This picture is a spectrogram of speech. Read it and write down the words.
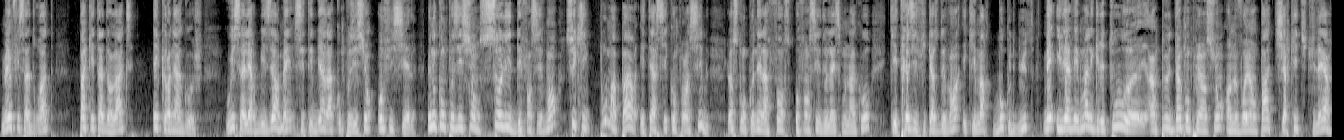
Memphis à droite, Paqueta dans l'axe et Cornet à gauche. Oui, ça a l'air bizarre, mais c'était bien la composition officielle. Une composition solide défensivement, ce qui, pour ma part, était assez compréhensible lorsqu'on connaît la force offensive de l'AS Monaco, qui est très efficace devant et qui marque beaucoup de buts. Mais il y avait malgré tout euh, un peu d'incompréhension en ne voyant pas Cherki titulaire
